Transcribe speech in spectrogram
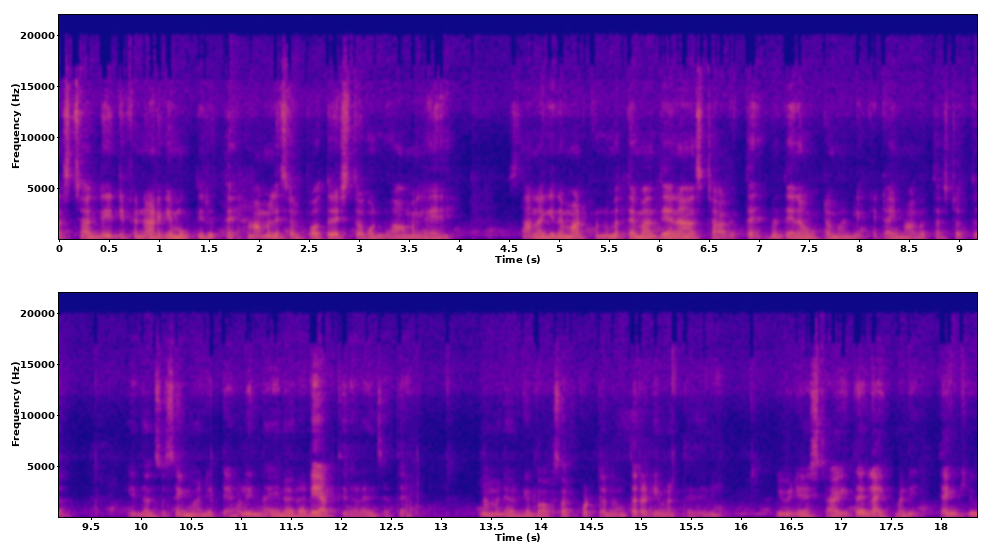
ಅಷ್ಟಲ್ಲಿ ಟಿಫನ್ ಅಡುಗೆ ಮುಗ್ದಿರುತ್ತೆ. ಆಮೇಲೆ ಸ್ವಲ್ಪ ಹೊತ್ತು ರೆಸ್ಟ್ ತೊಗೊಂಡು ಆಮೇಲೆ ಸ್ನಾನ ಗೀನ ಮಾಡಿಕೊಂಡು ಮತ್ತೆ ಮಧ್ಯಾಹ್ನ ಅಷ್ಟು ಆಗುತ್ತೆ. ಮಧ್ಯಾಹ್ನ ಊಟ ಮಾಡಲಿಕ್ಕೆ ಟೈಮ್ ಆಗುತ್ತೆ ಅಷ್ಟೊತ್ತು. ಇದನ್ನೊಂದು ಸೊಸೆಗೆ ಮಾಡಿಟ್ಟೆ. ಅವಳು ಇನ್ನೂ ಏನೋ ರೆಡಿ ಆಗ್ತಿದ್ದಾಳೆ ಅನಿಸುತ್ತೆ. ನಮ್ಮ ಮನೆಯವ್ರಿಗೆ ಬಾಕ್ಸ್ ಹಾಕಿ ಕೊಡ್ತಾನಂತ ರೆಡಿ ಮಾಡ್ತಾಯಿದ್ದೀನಿ ಈ ವಿಡಿಯೋ ಇಷ್ಟ ಆಗಿದ್ದರೆ ಲೈಕ್ ಮಾಡಿ. Thank you.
